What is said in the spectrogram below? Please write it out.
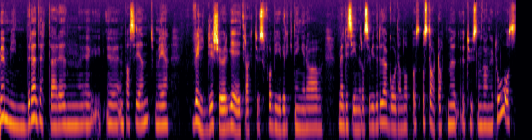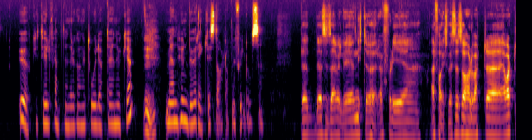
Med mindre dette er en, eh, en pasient med veldig skjør GI-traktus for bivirkninger av medisiner osv. Da går det an å starte opp med 1000 ganger 2 og øke til 1500 ganger 2 i løpet av en uke. Mm. Men hun bør egentlig starte opp med full dose. Det, det syns jeg er veldig nyttig å høre. fordi uh, erfaringsmessig så har det vært uh, Jeg har vært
